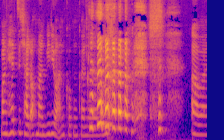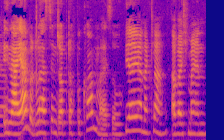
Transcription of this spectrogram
Man hätte sich halt auch mal ein Video angucken können so. aber ja. Naja, aber du hast den Job doch bekommen, also. Ja, ja, na klar. Aber ich meine,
